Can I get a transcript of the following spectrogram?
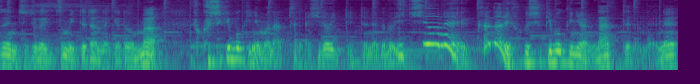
前知事がいつも言ってたんだけど、まあ、複式簿記にもなってるひどいって言ってるんだけど一応ねかなり複式簿記にはなってるんだよね。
